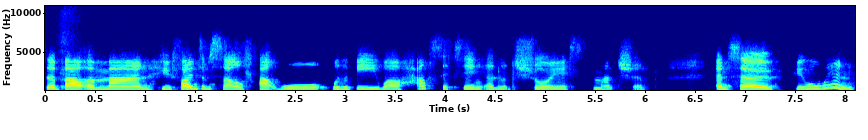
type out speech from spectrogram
It's about a man who finds himself at war with a bee while house sitting a luxurious mansion. And so, who will win?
